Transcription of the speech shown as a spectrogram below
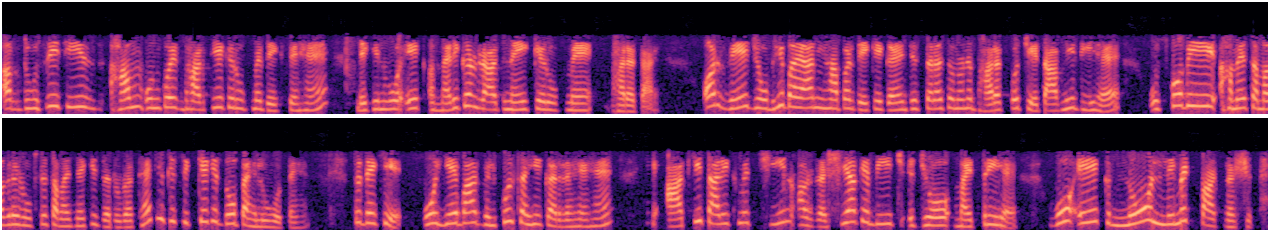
अब दूसरी चीज़, हम उनको एक भारतीय के रूप में देखते हैं, लेकिन वो एक अमेरिकन राजनयिक के रूप में भारत आए। और वे जो भी बयान यहाँ पर देके गए, जिस तरह से उन्होंने भारत को चेतावनी दी है, उसको भी हमें समग्र रूप से समझने की ज़रूरत है, क्योंकि सिक्के के दो पहलू होते हैं। तो देखिए, वो ये बात बिल्कुल सही कर रहे हैं कि आज की तारीख में चीन और रशिया के बीच जो मैत्री है, वो एक नो लिमिट पार्टनरशिप है।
